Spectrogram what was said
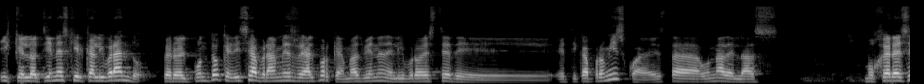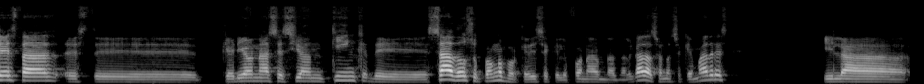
Y que lo tienes que ir calibrando. Pero el punto que dice Abraham es real porque además viene en el libro este de Ética Promiscua. Esta, una de las mujeres estas, este, quería una sesión king de Sado, supongo, porque dice que le fueron a dar unas nalgadas o no sé qué madres. Y la,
